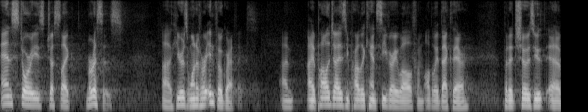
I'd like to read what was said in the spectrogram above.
and stories just like Marissa's. Uh, here's one of her infographics. I'm I apologize, you probably can't see very well from all the way back there, but it shows you uh,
